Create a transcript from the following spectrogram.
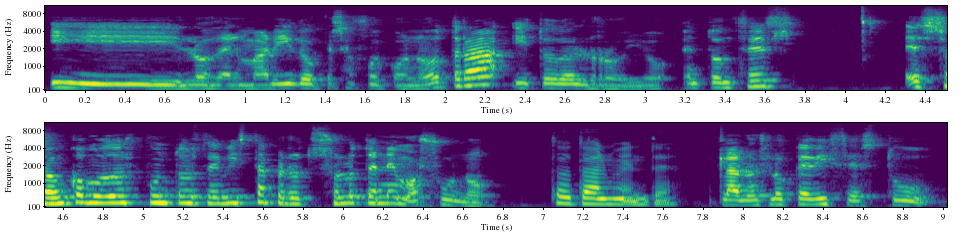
y lo del marido que se fue con otra y todo el rollo. Entonces, eh, son como dos puntos de vista, pero solo tenemos uno. Totalmente. Claro, es lo que dices tú.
